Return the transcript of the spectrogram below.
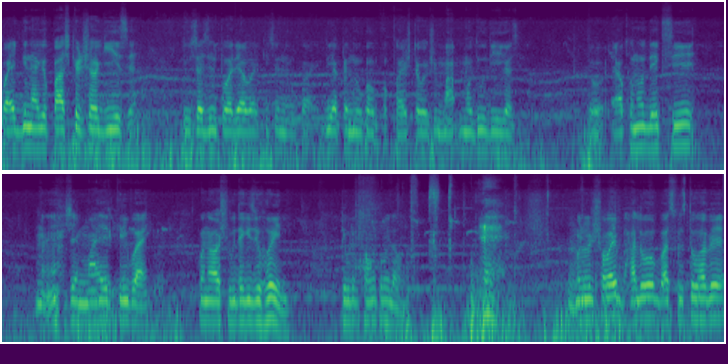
কয়েকদিন আগে পাশ কেটে সব গিয়েছে। দু চার দিন পরে আবার কিছু নৌকা দুই একটা নৌকা ফার্স্টে মা- মধু দিয়ে গেছে। তো এখনও দেখছি মানে সে মায়ের কৃপায় কোনো অসুবিধা কিছু হয়নি। টিভিটা সাউন্ড কমে দাও। না মোটামুটি সবাই ভালো বা সুস্থভাবে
